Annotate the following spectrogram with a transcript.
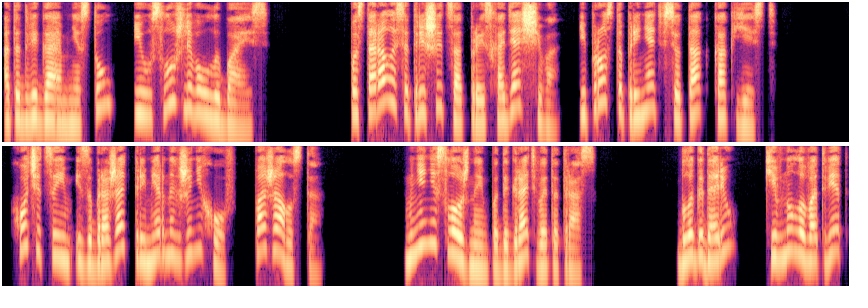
отодвигая мне стул и услужливо улыбаясь. Постаралась отрешиться от происходящего и просто принять все так, как есть. Хочется им изображать примерных женихов, пожалуйста. Мне несложно им подыграть в этот раз. Благодарю, кивнула в ответ,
